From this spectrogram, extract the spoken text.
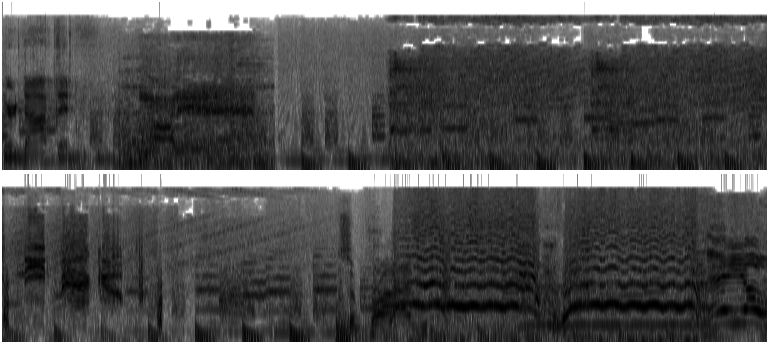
You're adopted. Not! Need backup. Surprise! Hey, yo!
